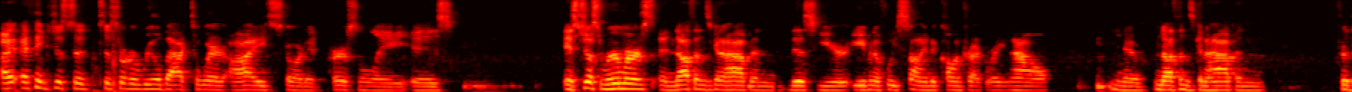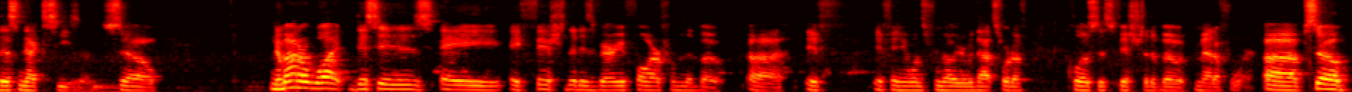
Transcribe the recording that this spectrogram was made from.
I, I think just to, to sort of reel back to where I started personally is it's just rumors and nothing's going to happen this year. Even if we signed a contract right now, you know, nothing's going to happen for this next season. So no matter what, this is a a fish that is very far from the boat. Uh, if if anyone's familiar with that sort of closest fish to the boat metaphor. Uh, so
